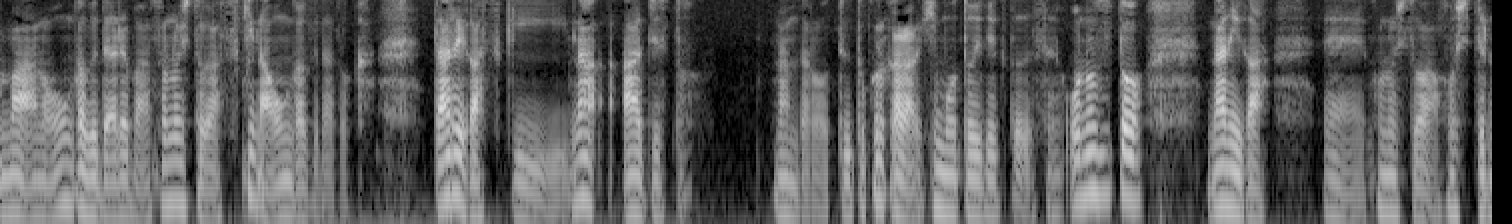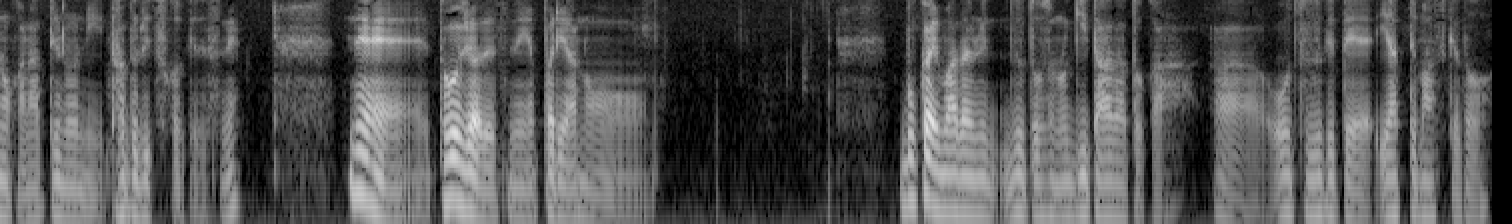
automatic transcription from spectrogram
まあ、あの音楽であればその人が好きな音楽だとか誰が好きなアーティストなんだろうっていうところから紐解いていくとですねおのずと何が、えー、この人は欲してるのかなっていうのにたどり着くわけですね。で当時はですねやっぱりあの僕は未だにずっとそのギターだとかを続けてやってますけど、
